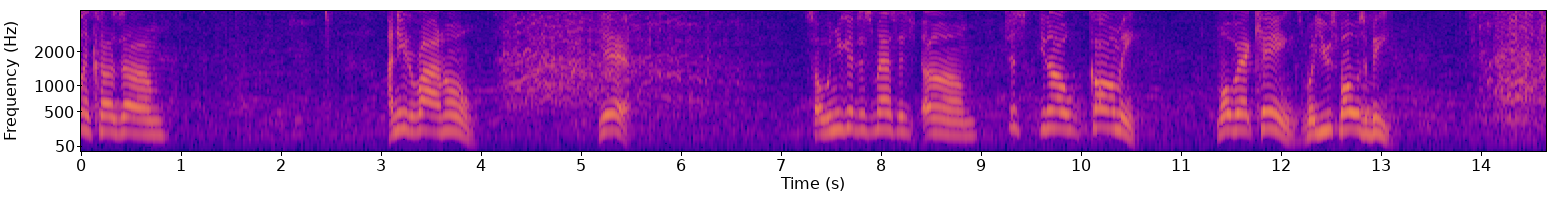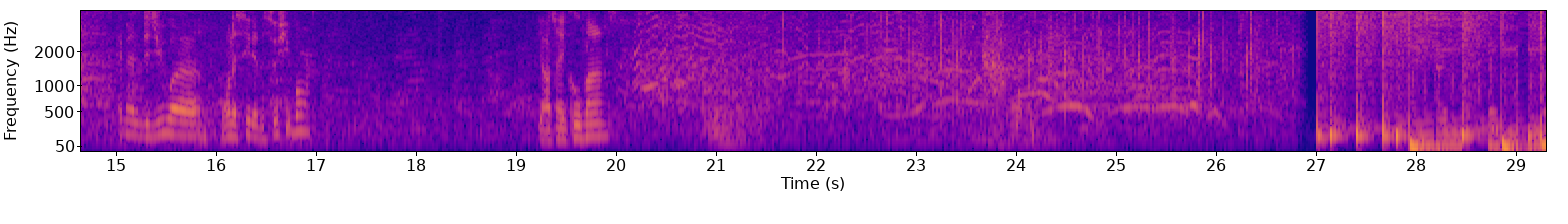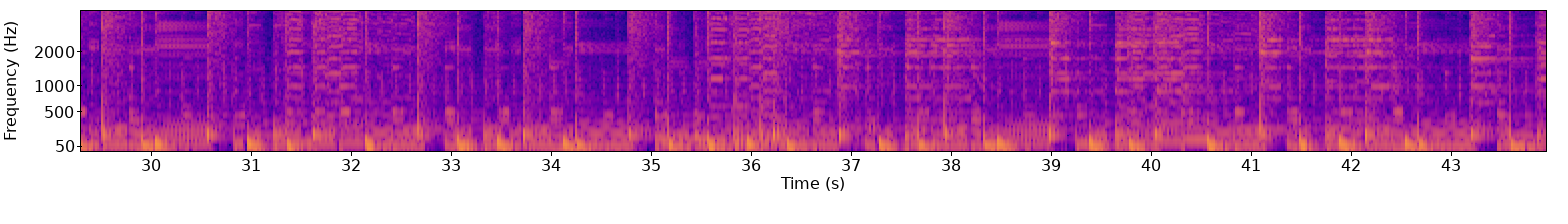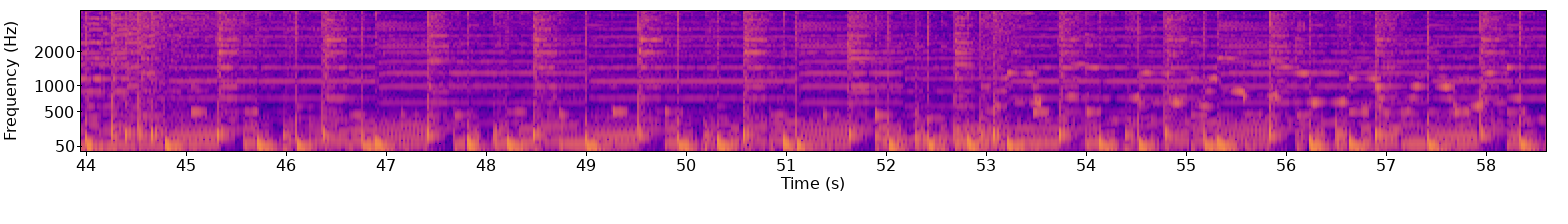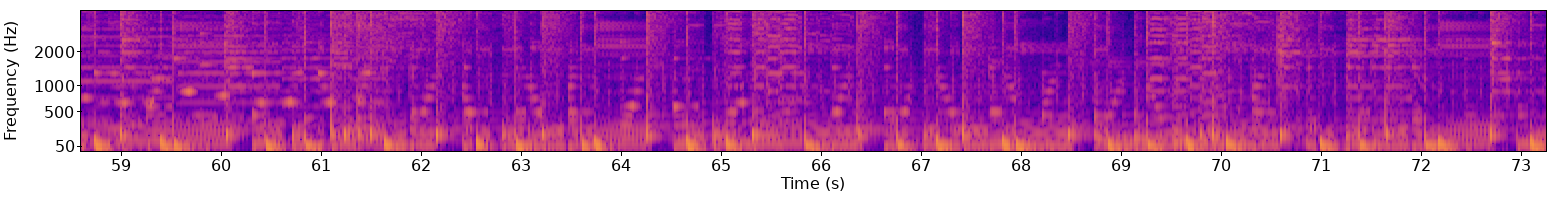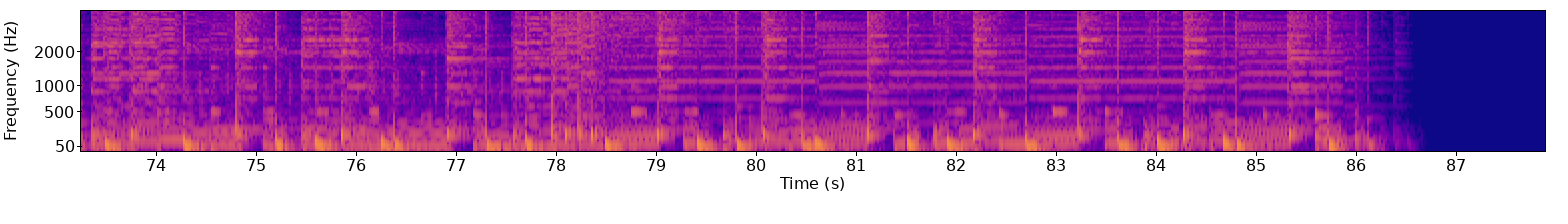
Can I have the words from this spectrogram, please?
calling because um, I need a ride home. Yeah. So when you get this message, um, just, you know, call me. I'm over at King's, where you supposed to be. Hey, man, did you uh, want to see at the sushi bar? Y'all take coupons?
